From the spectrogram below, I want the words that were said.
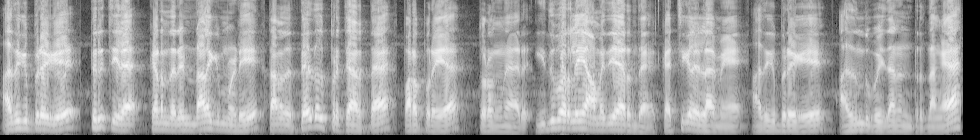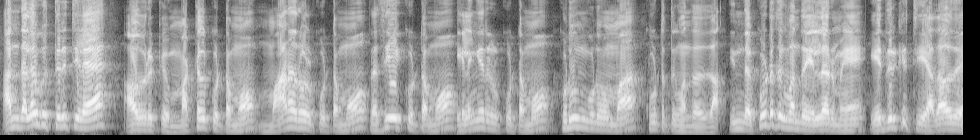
அதுக்கு பிறகு திருச்சியில கடந்த ரெண்டு நாளைக்கு முன்னாடி தனது தேர்தல் பிரச்சாரத்தை பரப்புரைய தொடங்கினார். இதுவரையிலையும் அமைதியா இருந்த கட்சிகள் எல்லாமே அதுக்கு பிறகு அதிர்ந்து போய் தான் இருந்தாங்க அந்த அளவுக்கு திருச்சியில அவருக்கு மக்கள் கூட்டமோ மாணவர்கள் கூட்டமோ ரசிகை கூட்டமோ இளைஞர்கள் கூட்டமோ குடும்பம் குடும்பமா கூட்டத்துக்கு வந்ததுதான். இந்த கூட்டத்துக்கு வந்த எல்லாருமே எதிர்க்கட்சி அதாவது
